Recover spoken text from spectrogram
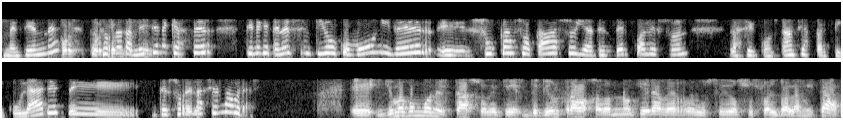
¿me entiendes? Entonces uno también tiene que hacer, tiene que tener sentido común y ver eh, su caso a caso y atender cuáles son las circunstancias particulares de, de su relación laboral. Eh, yo me pongo en el caso de que, de que un trabajador no quiera haber reducido su sueldo a la mitad,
